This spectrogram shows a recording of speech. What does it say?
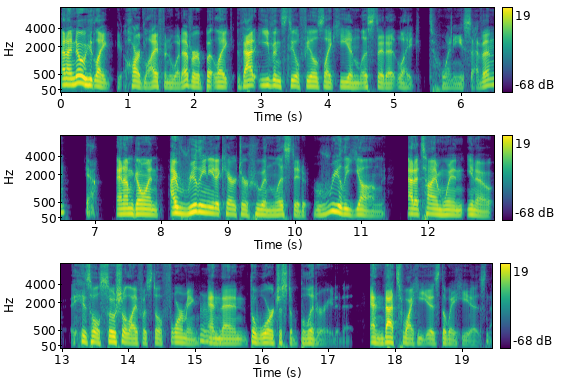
And I know he like hard life and whatever, but like that even still feels like he enlisted at like 27. Yeah. And I'm going, I really need a character who enlisted really young at a time when, you know, his whole social life was still forming Mhm. and then the war just obliterated it. And that's why he is the way he is now.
